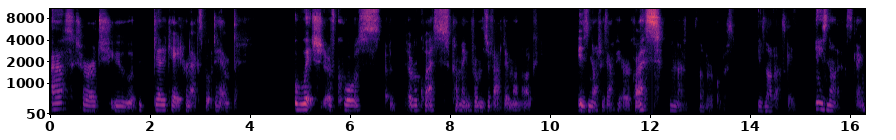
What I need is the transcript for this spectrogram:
asked her to dedicate her next book to him, which, of course, a request coming from the de facto monarch is not exactly a request. No, it's not a request. He's not asking. He's not asking.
